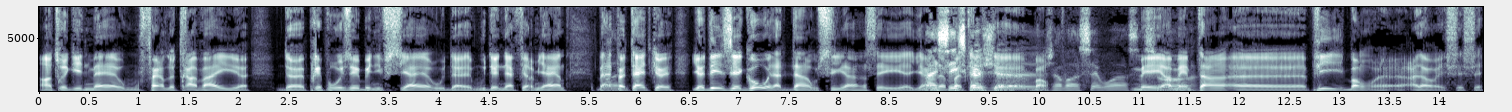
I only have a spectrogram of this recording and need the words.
entre guillemets, ou faire le travail euh, d'un préposé bénéficiaire ou d'une infirmière, ben, peut-être qu'il y a des égaux là-dedans aussi. Hein? C'est, il y en Ben, a que peut-être je- que- bon. j'avançais, Mais ça. en même temps, euh, puis bon, alors c'est, c'est,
